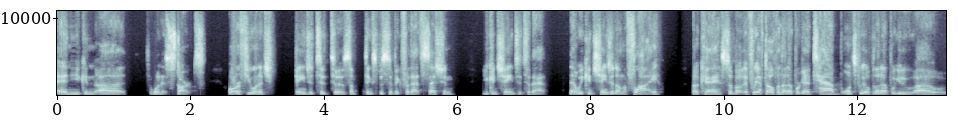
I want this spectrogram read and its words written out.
and you can uh, when it starts. Or if you want to ch- change it to, to something specific for that session, you can change it to that. Now we can change it on the fly. Okay, so but if we have to open that up, we're going to tab. Once we open that up, we do uh,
